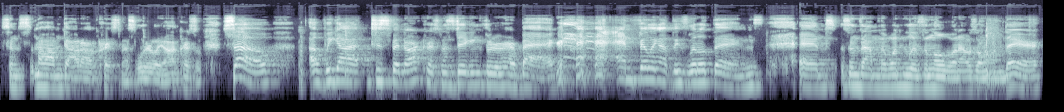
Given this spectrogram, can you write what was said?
since my mom died on Christmas, literally on Christmas. So uh, we got to spend our Christmas digging through her bag and filling up these little things. And since I'm the one who lives in Louisville and I was the only one there,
